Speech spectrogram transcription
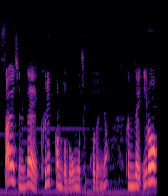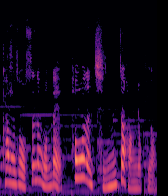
사이즈인데 그립감도 너무 좋거든요. 근데 이렇게 하면서 쓰는 건데 파워는 진짜 강력해요.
